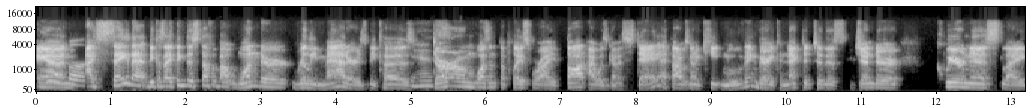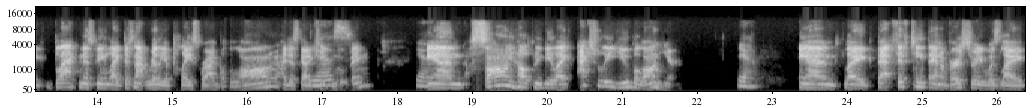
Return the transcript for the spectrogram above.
and Beautiful. I say that because I think this stuff about wonder really matters because yes. Durham wasn't the place where I thought I was going to stay. I thought I was going to keep moving, very connected to this gender queerness, like blackness being like, there's not really a place where I belong. I just got to yes. keep moving. Yes. And song helped me be like, actually, you belong here. Yeah. And like that 15th anniversary was like,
